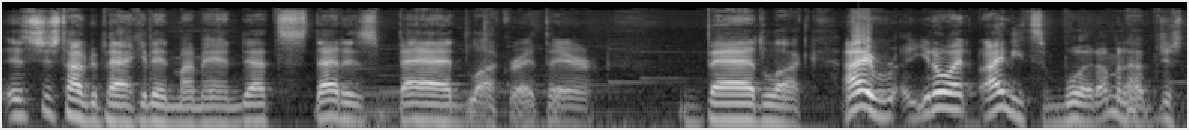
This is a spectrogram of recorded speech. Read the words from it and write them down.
it's just time to pack it in, my man. That's that is bad luck right there. Bad luck. I you know what? I need some wood. I'm gonna just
